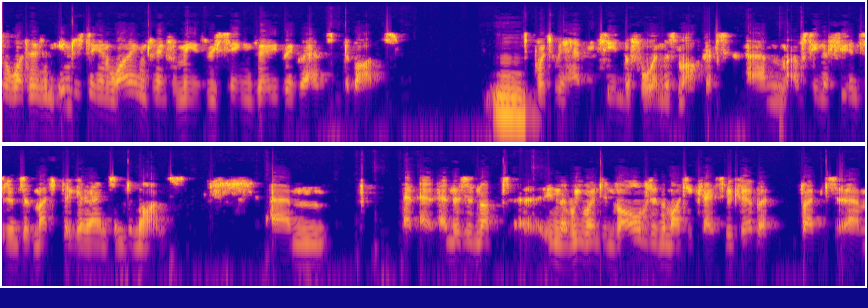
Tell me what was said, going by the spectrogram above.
so what is an interesting and worrying trend for me is we're seeing very big ransom demands, mm. which we haven't seen before in this market. Um, I've seen a few incidents of much bigger ransom demands. Um, and, and, this is not, uh, you know, we weren't involved in the Moti case, to be clear, but, but um,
